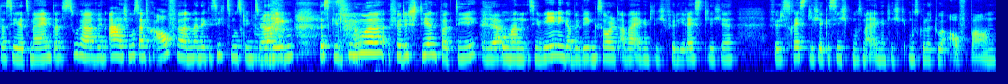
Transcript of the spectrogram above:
dass ihr jetzt meint als Zuhörerin, ah, ich muss einfach aufhören, meine Gesichtsmuskeln zu ja. bewegen. Das gilt nur für die Stirnpartie, ja. wo man sie weniger bewegen sollte, aber eigentlich für, die restliche, für das restliche Gesicht muss man eigentlich Muskulatur aufbauen.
